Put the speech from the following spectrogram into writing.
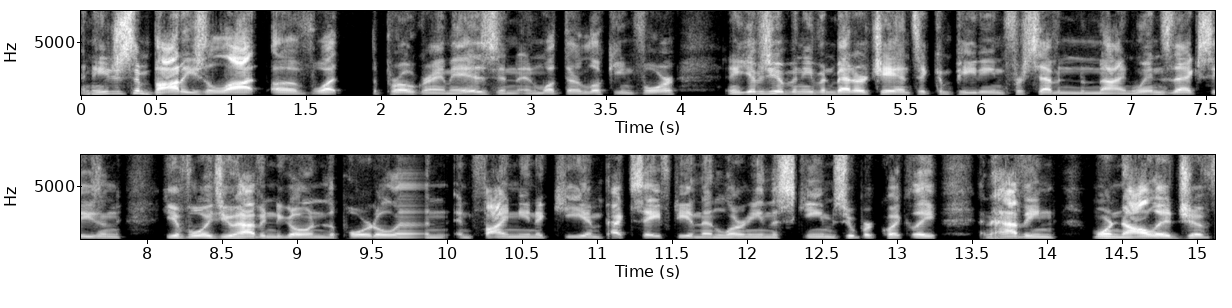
and he just embodies a lot of what the program is and, and what they're looking for. And he gives you an even better chance at competing for seven to nine wins next season. He avoids you having to go into the portal and, and finding a key impact safety and then learning the scheme super quickly and having more knowledge of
